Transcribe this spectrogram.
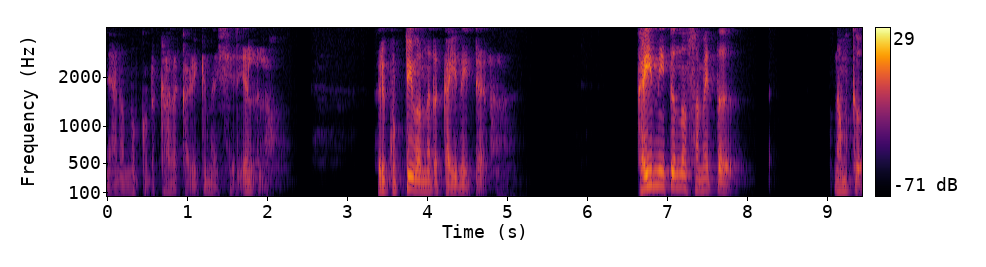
ഞാനൊന്നും കൊടുക്കാതെ കഴിക്കുന്നത് ശരിയല്ലല്ലോ. ഒരു കുട്ടി വന്നിട്ട് കൈ കൈനീട്ടുന്ന സമയത്ത് നമുക്ക്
